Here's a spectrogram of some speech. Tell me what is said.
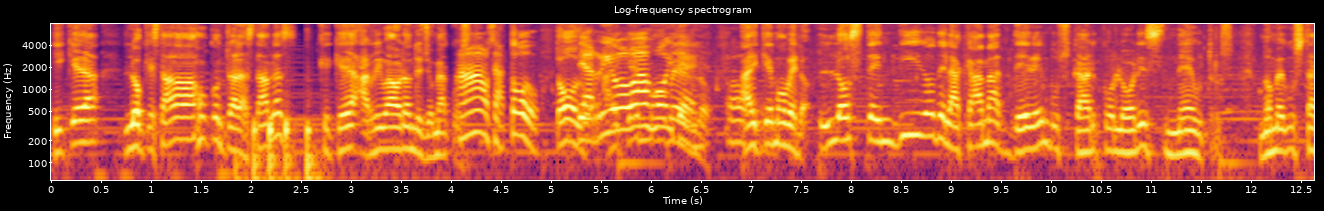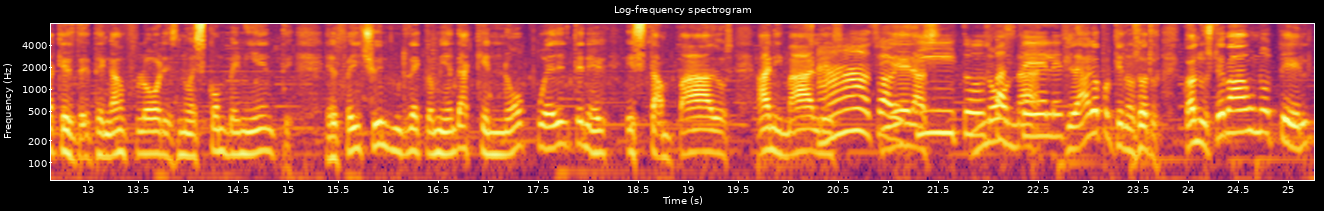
Y queda lo que estaba abajo contra las tablas, que queda arriba ahora donde yo me acuesto. Ah, o sea, todo. Todo. De arriba abajo y de. Ok. Hay que moverlo. Los tendidos de la cama deben buscar colores neutros. No me gusta que te- tengan flores, no es conveniente. El Feng Shui recomienda que no pueden tener estampados, animales, Ah, fieras. nada. pasteles. Claro, porque nosotros, cuando usted va a un hotel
